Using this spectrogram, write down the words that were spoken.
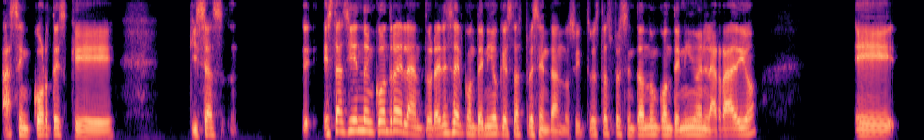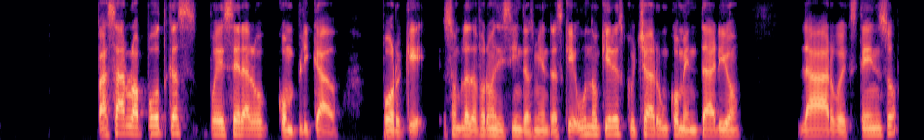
hacen cortes que quizás estás yendo en contra de la naturaleza del contenido que estás presentando. Si tú estás presentando un contenido en la radio, eh, pasarlo a podcast puede ser algo complicado porque son plataformas distintas. Mientras que uno quiere escuchar un comentario largo, extenso,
